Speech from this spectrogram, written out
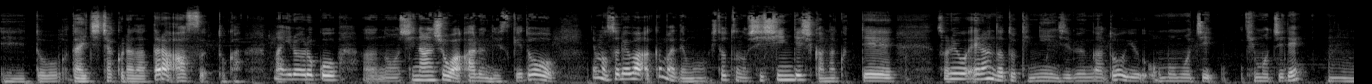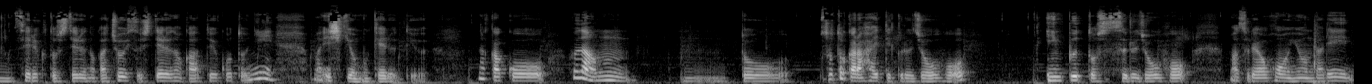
えーと、第一チャクラだったらアースとか、まあ、いろいろこうあの指南書はあるんですけどでもそれはあくまでも一つの指針でしかなくてそれを選んだ時に自分がどういう面持ち気持ちで、うん、セレクトしてるのかチョイスしてるのかということに、まあ、意識を向けるっていう。なんかこう普段うんと外から入ってくる情報インプットする情報まあ、それは本読んだり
